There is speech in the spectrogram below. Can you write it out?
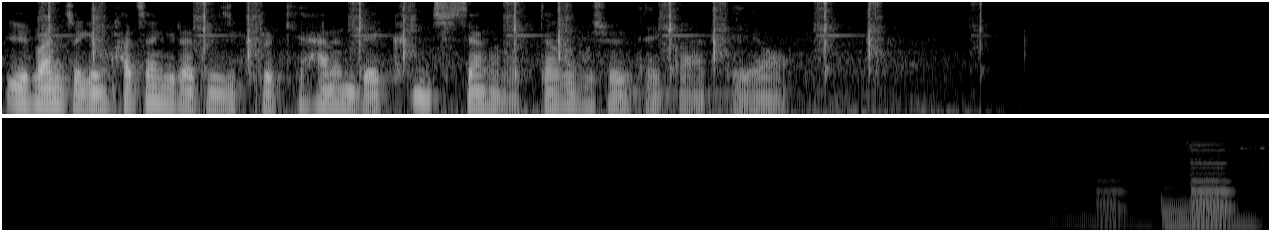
일반적인 화장이라든지 그렇게 하는데 큰 지장은 없다고 보셔도 될 것 같아요. Thank you.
